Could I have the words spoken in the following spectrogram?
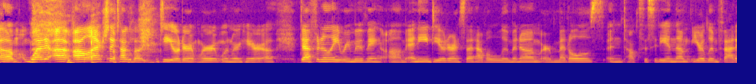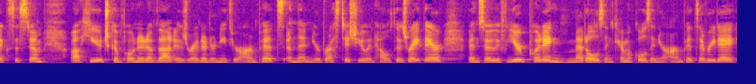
Um, what uh, I'll actually talk about deodorant when we're here. Uh, definitely removing um, any deodorants that have aluminum or metals and toxicity in them. Your lymphatic system, a huge component of that is right underneath your armpits, and then your breast tissue and health is right there. And so, if you're putting metals and chemicals in your armpits every day,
